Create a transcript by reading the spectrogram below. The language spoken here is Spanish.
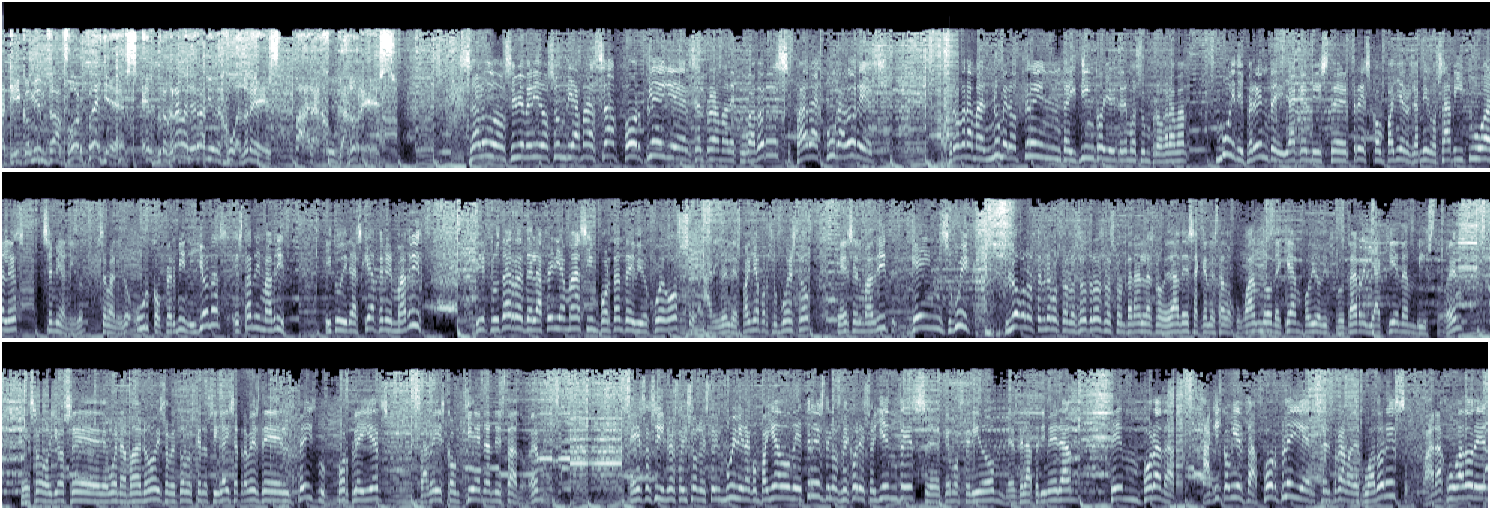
Aquí comienza For Players, el programa de radio de jugadores para jugadores. Saludos y bienvenidos un día más a For Players, el programa de jugadores para jugadores. Programa número 35 y hoy tenemos un programa muy diferente, ya que mis eh, tres compañeros y amigos habituales se me han ido, se me han ido. Urco, Fermín y Jonas están en Madrid. Y tú dirás, ¿qué hacen en Madrid? Disfrutar de la feria más importante de videojuegos a nivel de España, por supuesto, que es el Madrid Games Week. Luego los tendremos con nosotros, nos contarán las novedades, a qué han estado jugando, de qué han podido disfrutar y a quién han visto, ¿eh? Eso yo sé de buena mano y sobre todo los que nos sigáis a través del Facebook for Players, sabéis con quién han estado, ¿eh? Eso sí, no estoy solo, estoy muy bien acompañado de tres de los mejores oyentes eh, que hemos tenido desde la primera temporada. Aquí comienza For Players, el programa de jugadores para jugadores.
